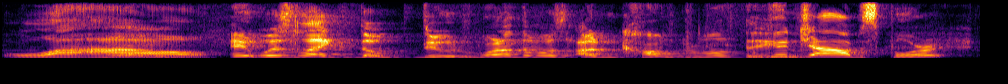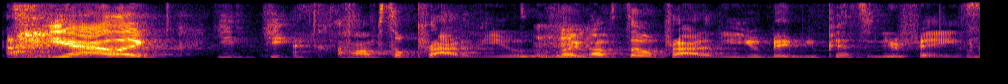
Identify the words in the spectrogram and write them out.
Wow. It was like the dude, one of the most uncomfortable things. Good job, sport. Yeah, like, you, you- oh, I'm so proud of you. Like, I'm so proud of you. You made me piss in your face.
